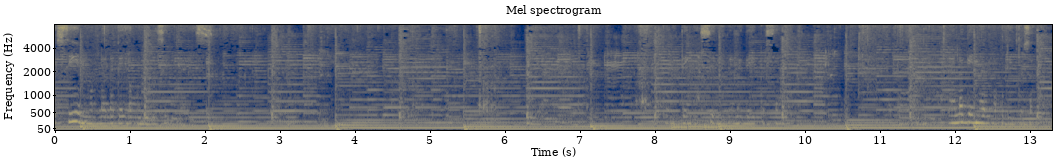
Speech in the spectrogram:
asin. Maglalagay ako ng asin guys. Nalagay na rin ako dito sa tubig.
